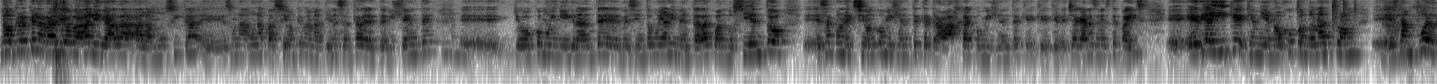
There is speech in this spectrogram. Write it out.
No, creo que la radio va ligada a la música, eh, es una, una pasión que me mantiene cerca de, de mi gente. Eh, yo como inmigrante me siento muy alimentada cuando siento eh, esa conexión con mi gente que trabaja, con mi gente que, que, que le echa ganas en este país. Eh, es de ahí que, que mi enojo con Donald Trump eh, es tan fuerte.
